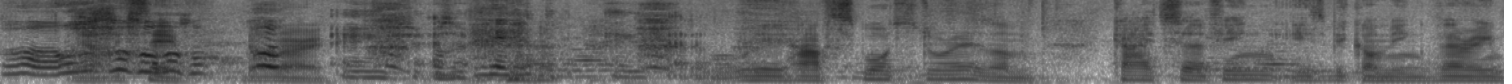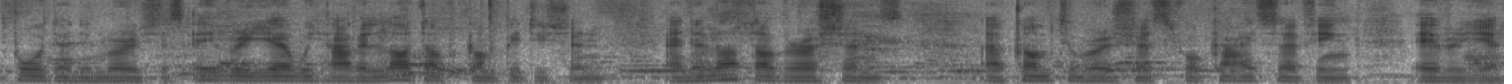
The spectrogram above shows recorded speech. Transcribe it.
Oh, Yeah, safe, don't worry. Incredible. Incredible. We have sports tourism, kite surfing is becoming very important in Mauritius. Every year we have a lot of competition, and a lot of Russians uh, come to Mauritius for kite surfing every year.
